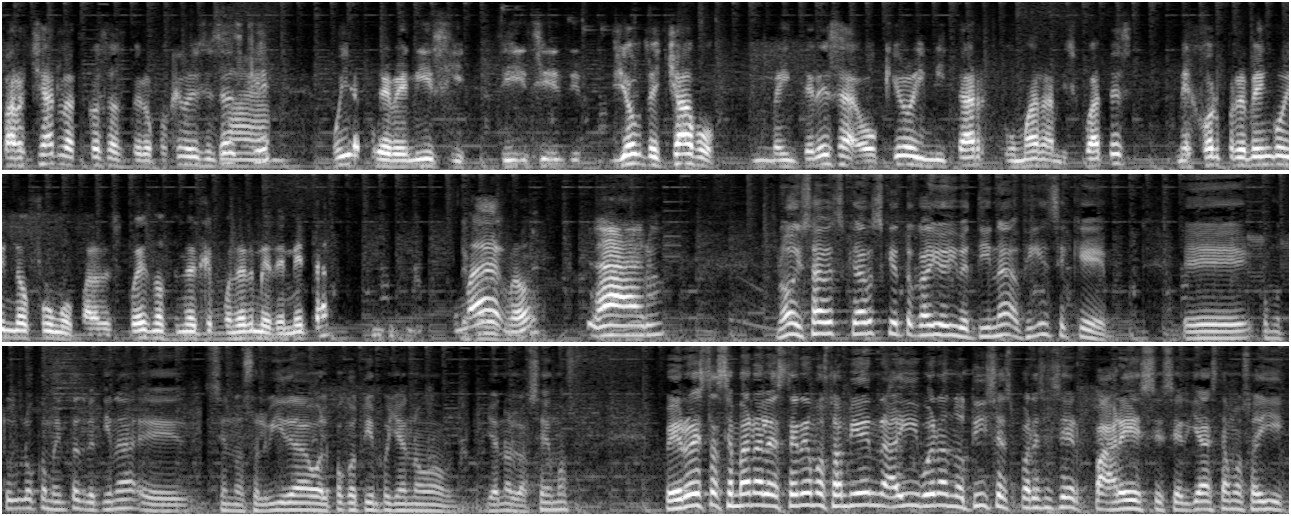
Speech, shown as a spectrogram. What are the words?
parchar las cosas, pero ¿por qué no dicen, sabes Ah, qué? Voy a prevenir si, si, si yo de chavo me interesa o quiero imitar fumar a mis cuates, mejor prevengo y no fumo para después no tener que ponerme de meta y fumar, ¿no? Claro. No, y sabes, sabes que Tocayo y Betina, fíjense que, eh, como tú lo comentas, Betina, eh, se nos olvida o al poco tiempo ya no, ya no lo hacemos. Pero esta semana les tenemos también ahí buenas noticias, parece ser, parece ser, ya estamos ahí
